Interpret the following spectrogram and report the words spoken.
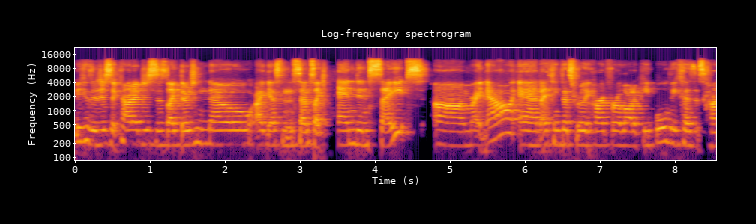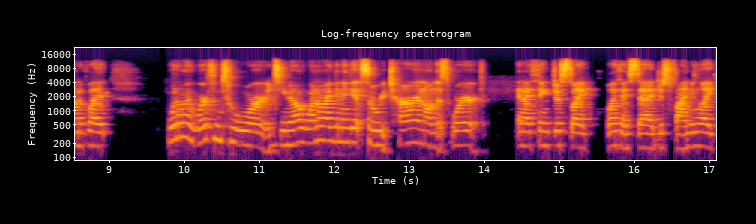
Because it just it kind of just is like there's no i guess in the sense like end in sight um, right now. And i think that's really hard for a lot of people because it's kind of like what am i working towards? You know when am i going to get some return on this work? And i think just like like i said just finding like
